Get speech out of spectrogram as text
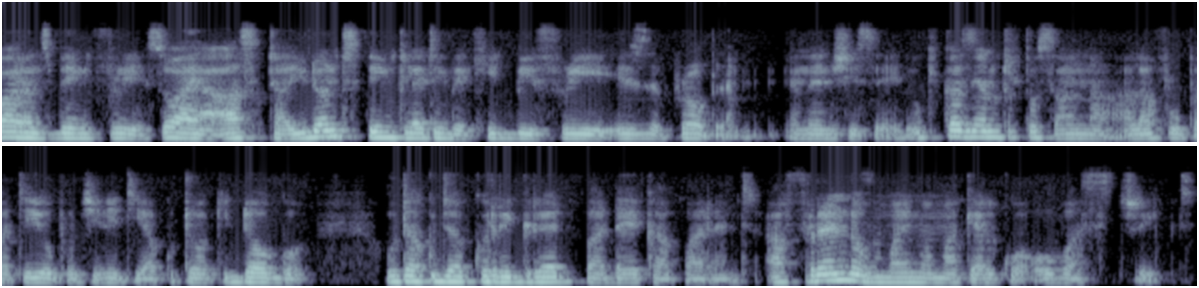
parents being free. So I asked her, You don't think letting the kid be free is the problem? And then she said, Ukikazia mtoto sana, alafu upatie hiyo opportunity ya kutoa kidogo, utakuja kuregret baadaye ka parent. A friend of mine mamake alikuwa over strict.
